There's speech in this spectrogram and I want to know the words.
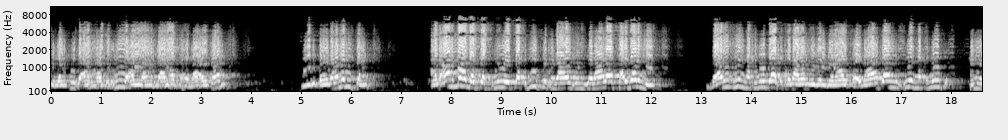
في الوقت أحمد الله تعالى فهدايته یہ پیدا نہ ہوتا الان ما در تسمیه تقدیس خدا جل جلاله سرگرمی. داری این مخلوقات خداوند جل جلال پیدا کن یہ مخلوق ہمیں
